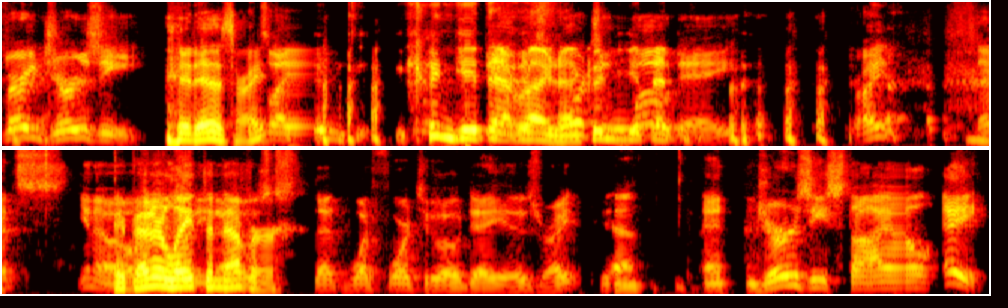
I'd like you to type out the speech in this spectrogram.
very Jersey. It is, right? It's like couldn't get that right. I couldn't get that day. Right? That's you know they better late than never. That what 420 day is, right? Yeah. And Jersey style, hey,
